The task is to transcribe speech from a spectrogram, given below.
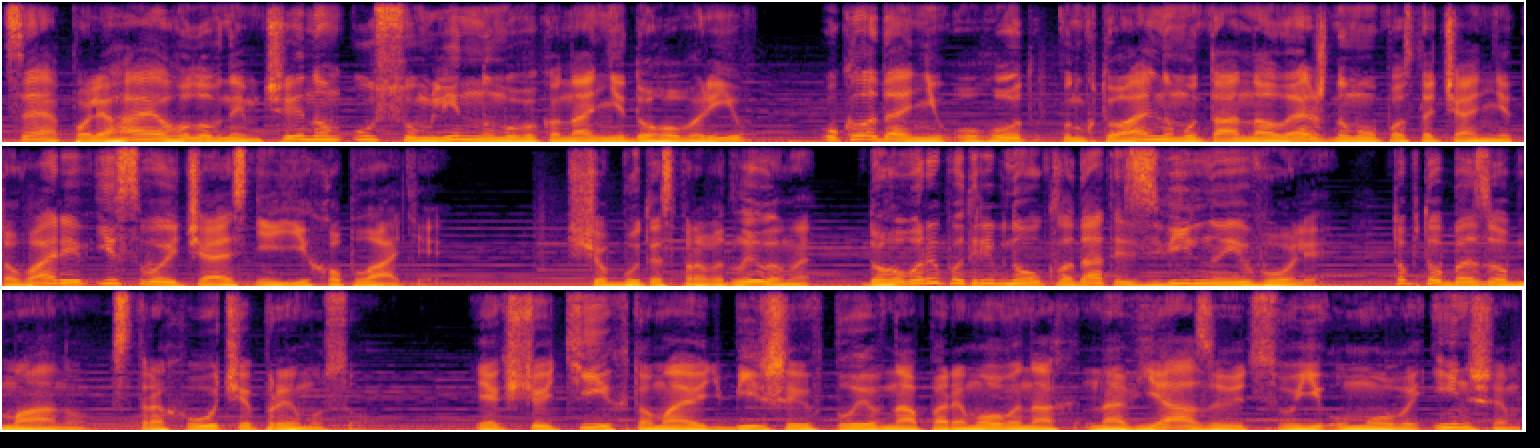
Це полягає головним чином у сумлінному виконанні договорів, укладанні угод, пунктуальному та належному постачанні товарів і своєчасній їх оплаті. Щоб бути справедливими, договори потрібно укладати з вільної волі, тобто без обману, страху чи примусу. Якщо ті, хто мають більший вплив на перемовинах, нав'язують свої умови іншим,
